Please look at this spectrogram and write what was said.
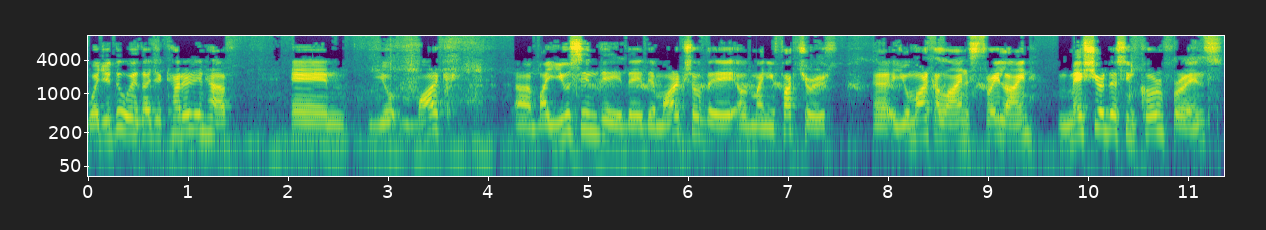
what you do is that you cut it in half and you mark uh, by using the, the, the, marks of the of manufacturers, uh, you mark a line, a straight line, measure the circumference,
